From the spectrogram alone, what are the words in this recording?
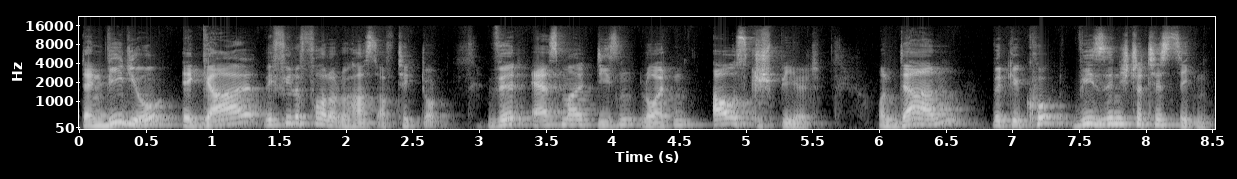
Dein Video, egal wie viele Follower du hast auf TikTok, wird erstmal diesen Leuten ausgespielt. Und dann wird geguckt, wie sind die Statistiken.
